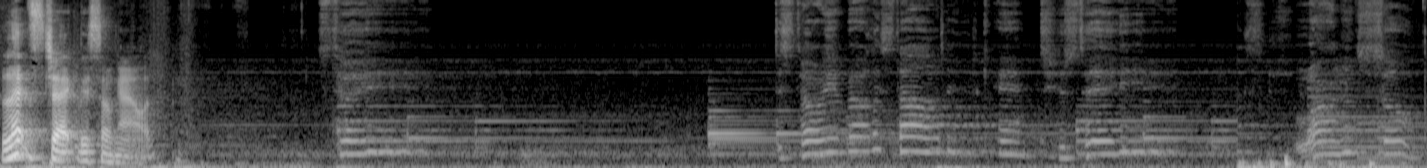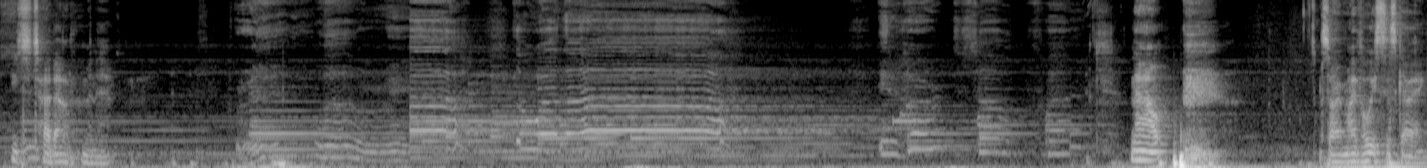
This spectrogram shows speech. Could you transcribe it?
let's check this song out. Need to turn it up a minute. Now, sorry, my voice is going.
